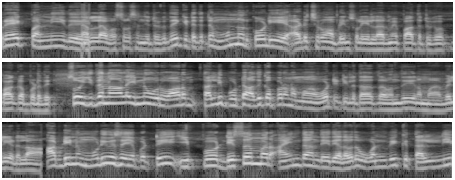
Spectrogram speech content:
பிரேக் பண்ணி இது நல்ல வசூல் செஞ்சுட்டு இருக்குது கிட்டத்தட்ட முந்நூறு கோடி அடிச்சிரும் அப்படின்னு சொல்லி எல்லாருமே பார்த்துட்டு பார்க்கப்படுது. ஸோ இதனால் இன்னும் ஒரு வாரம் தள்ளி போட்டு அதுக்கப்புறம் நம்ம ஓடிடியில் தளத்தை வந்து நம்ம வெளியிடலாம் அப்படின்னு முடிவு செய்யப்பட்டு இப்போ டிசம்பர் ஐந்தாம் தேதி அதாவது ஒன் வீக் தள்ளி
